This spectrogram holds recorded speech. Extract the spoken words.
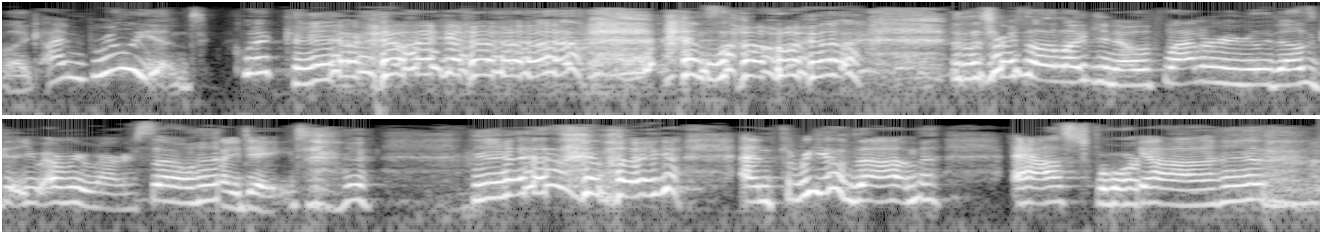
like, I'm brilliant, click. Turns out, like, you know, flattery really does get you everywhere. So I date. and three of them asked for, yeah,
